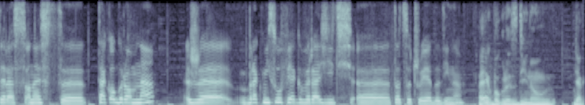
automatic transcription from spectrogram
teraz ona jest e, tak ogromna, że brak mi słów, jak wyrazić e, to, co czuję do Diny. A jak w ogóle z Diną, jak,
